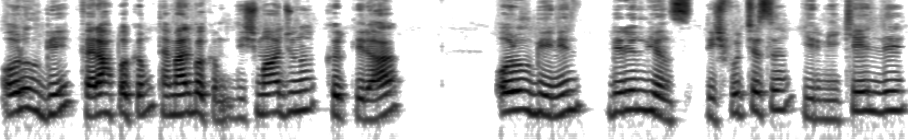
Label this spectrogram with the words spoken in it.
Oral-B ferah bakım, temel bakım diş macunu 40 lira. Oral-B'nin Brilliance diş fırçası 22.50.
